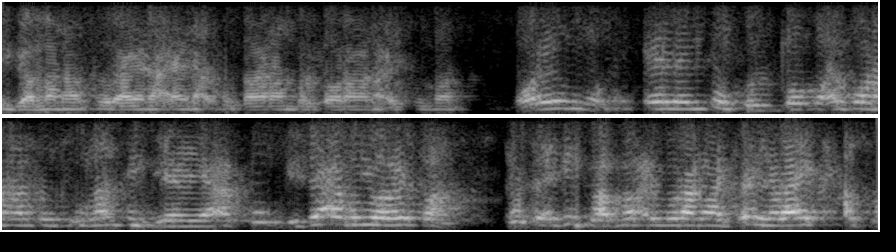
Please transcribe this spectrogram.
hingga mana surah enak-enak tukaran berkoran anak sunat Oh, eling tuh, pokoknya pun aku sunat di biaya aku. Bisa aku yo ikhlas. Terus ini bapak kurang ajar, ya ikhlas.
